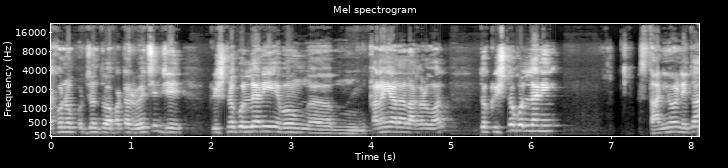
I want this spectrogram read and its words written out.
এখনও পর্যন্ত ব্যাপারটা রয়েছে যে কৃষ্ণ কল্যাণী এবং কানাইয়ালাল আগরওয়াল। তো কৃষ্ণ কল্যাণী স্থানীয় নেতা,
